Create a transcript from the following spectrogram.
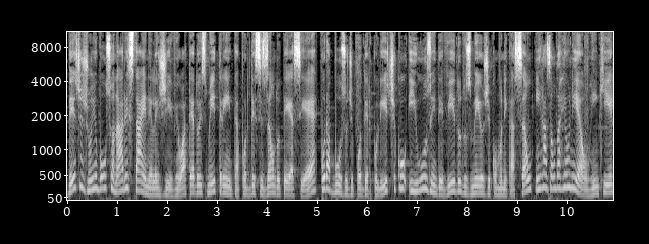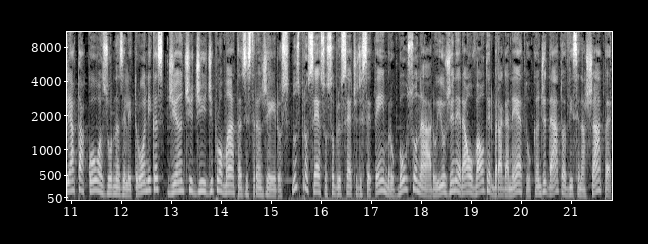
Desde junho, Bolsonaro está inelegível até 2030 por decisão do TSE por abuso de poder político e uso indevido dos meios de comunicação em razão da reunião em que ele atacou as urnas eletrônicas eletrônicas diante de diplomatas estrangeiros. Nos processos sobre o 7 de setembro, Bolsonaro e o general Walter Braga Neto, candidato a vice na chapa,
